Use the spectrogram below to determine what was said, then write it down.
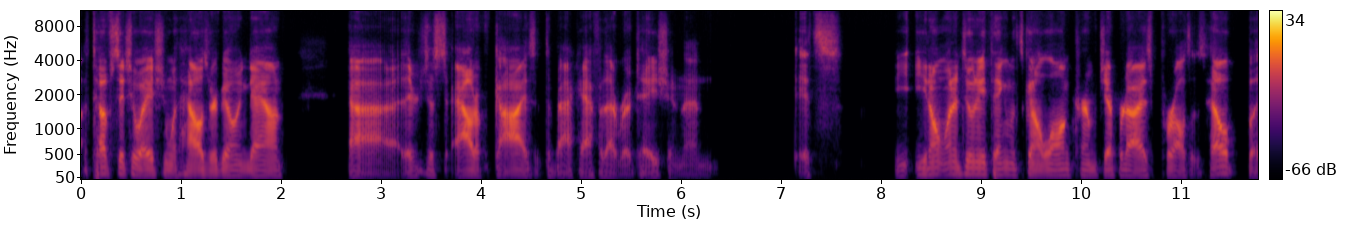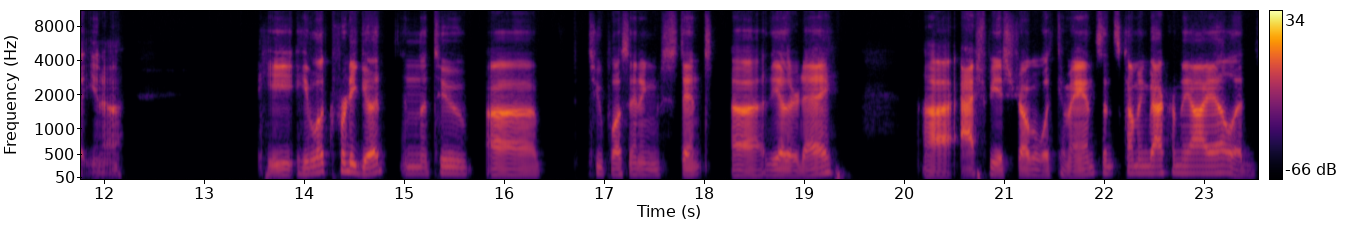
a tough situation with Houser going down. Uh they're just out of guys at the back half of that rotation and it's you, you don't want to do anything that's going to long term jeopardize Peralta's health but you know he he looked pretty good in the two uh two plus inning stint uh the other day. Uh, Ashby has struggled with command since coming back from the IL, and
